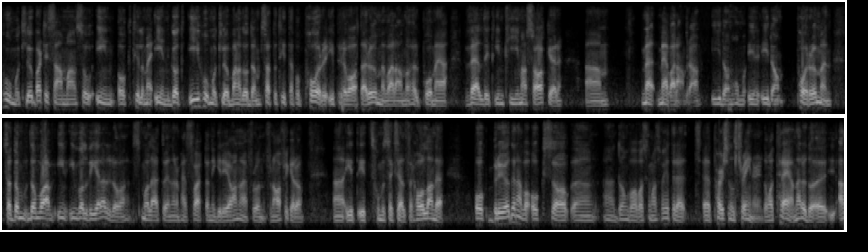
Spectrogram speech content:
homoklubbar tillsammans och, in, och till och med ingått i homoklubbarna då de satt och tittade på porr i privata rum med varandra och höll på med väldigt intima saker um, med, med, varandra i de, i, i de porrummen. Så att de, de var involverade då, Smollett och en av de här svarta nigerianerna från, från Afrika då, uh, i, ett, i ett homosexuellt förhållande. Och bröderna var också, uh, uh de var, vad ska man säga, vad heter det, eh, personal trainer. De var tränare då, eh,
